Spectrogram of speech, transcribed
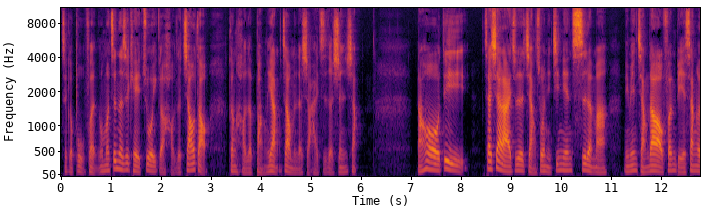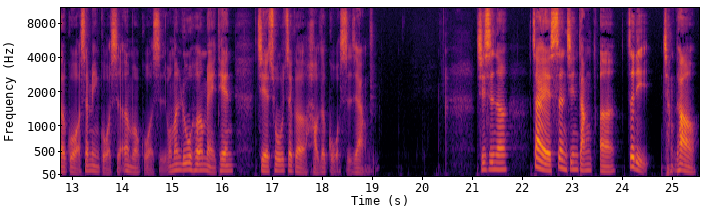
这个部分。我们真的是可以做一个好的教导，更好的榜样，在我们的小孩子的身上。然后第再下来就是讲说，你今天吃了吗？里面讲到分别善恶果、生命果实、恶魔果实，我们如何每天结出这个好的果实？这样子，其实呢，在圣经当呃这里讲到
